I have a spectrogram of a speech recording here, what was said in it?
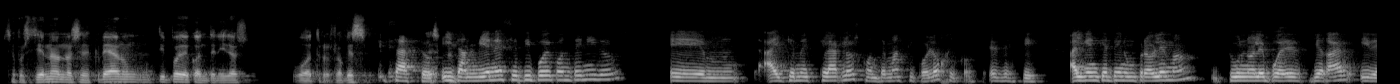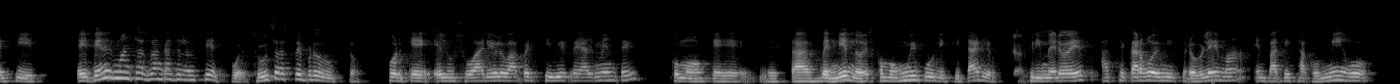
se posicionan o se crean un tipo de contenidos u otros. Lo que es, Exacto. Y también ese tipo de contenidos em, hay que mezclarlos con temas psicológicos. Es decir, alguien que tiene un problema, tú no le puedes llegar y decir, eh, ¿tienes manchas blancas en los pies? Pues usa este producto porque el usuario lo va a percibir realmente como que le estás vendiendo, es como muy publicitario. Primero es, hazte cargo de mi problema, empatiza conmigo,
